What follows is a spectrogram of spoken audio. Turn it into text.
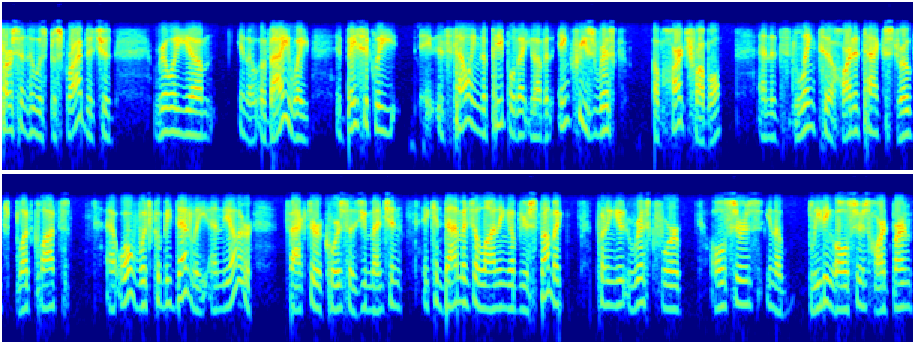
person who was prescribed it should really, um, you know, evaluate. It basically it's telling the people that you have an increased risk of heart trouble, and it's linked to heart attacks, strokes, blood clots, uh, all of which could be deadly. And the other factor, of course, as you mentioned, it can damage the lining of your stomach, putting you at risk for ulcers, you know, bleeding ulcers, heartburn.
